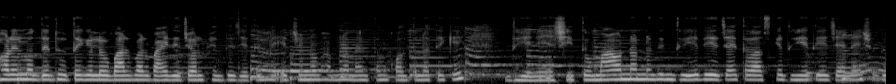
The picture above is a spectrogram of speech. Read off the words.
ঘরের মধ্যে ধুতে গেলেও বারবার বাইরে জল ফেলতে যেতে হয়। এর জন্য ভাবলাম একদম কলতলা থেকেই ধুয়ে নিয়ে আসি। তো মা অন্যান্য দিন ধুয়ে দিয়ে যায়, তো আজকে ধুয়ে দিয়ে যায় নাই, শুধু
